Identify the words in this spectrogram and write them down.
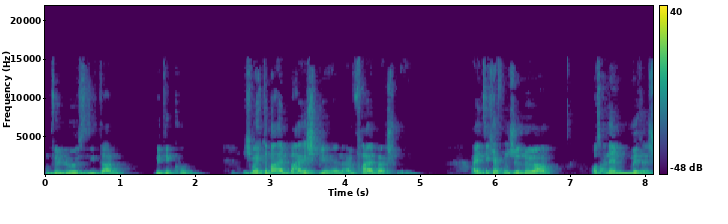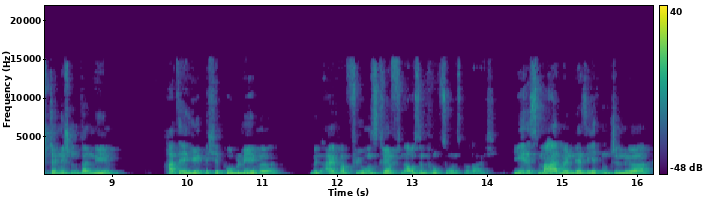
und wir lösen sie dann mit den Kunden. Ich möchte mal ein Beispiel nennen, ein Fallbeispiel. Ein Sicherheitsingenieur aus einem mittelständischen Unternehmen hatte erhebliche Probleme mit ein paar Führungskräften aus dem Produktionsbereich. Jedes Mal, wenn der Sicherheitsingenieur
